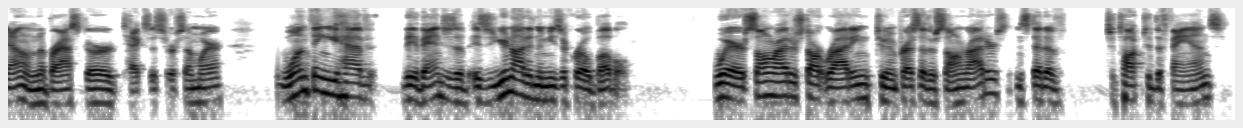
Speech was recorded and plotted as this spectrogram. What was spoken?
I don't know, Nebraska or Texas or somewhere. One thing you have the advantages of is you're not in the music row bubble where songwriters start writing to impress other songwriters instead of to talk to the fans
